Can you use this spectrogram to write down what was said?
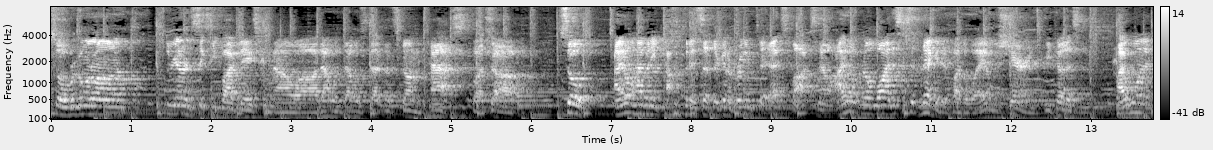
So we're going on 365 days from now. Uh, that was that was that, that's gone past. But uh, so I don't have any confidence that they're gonna bring them to Xbox. Now I don't know why. This isn't negative, by the way. I'm just sharing because I want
